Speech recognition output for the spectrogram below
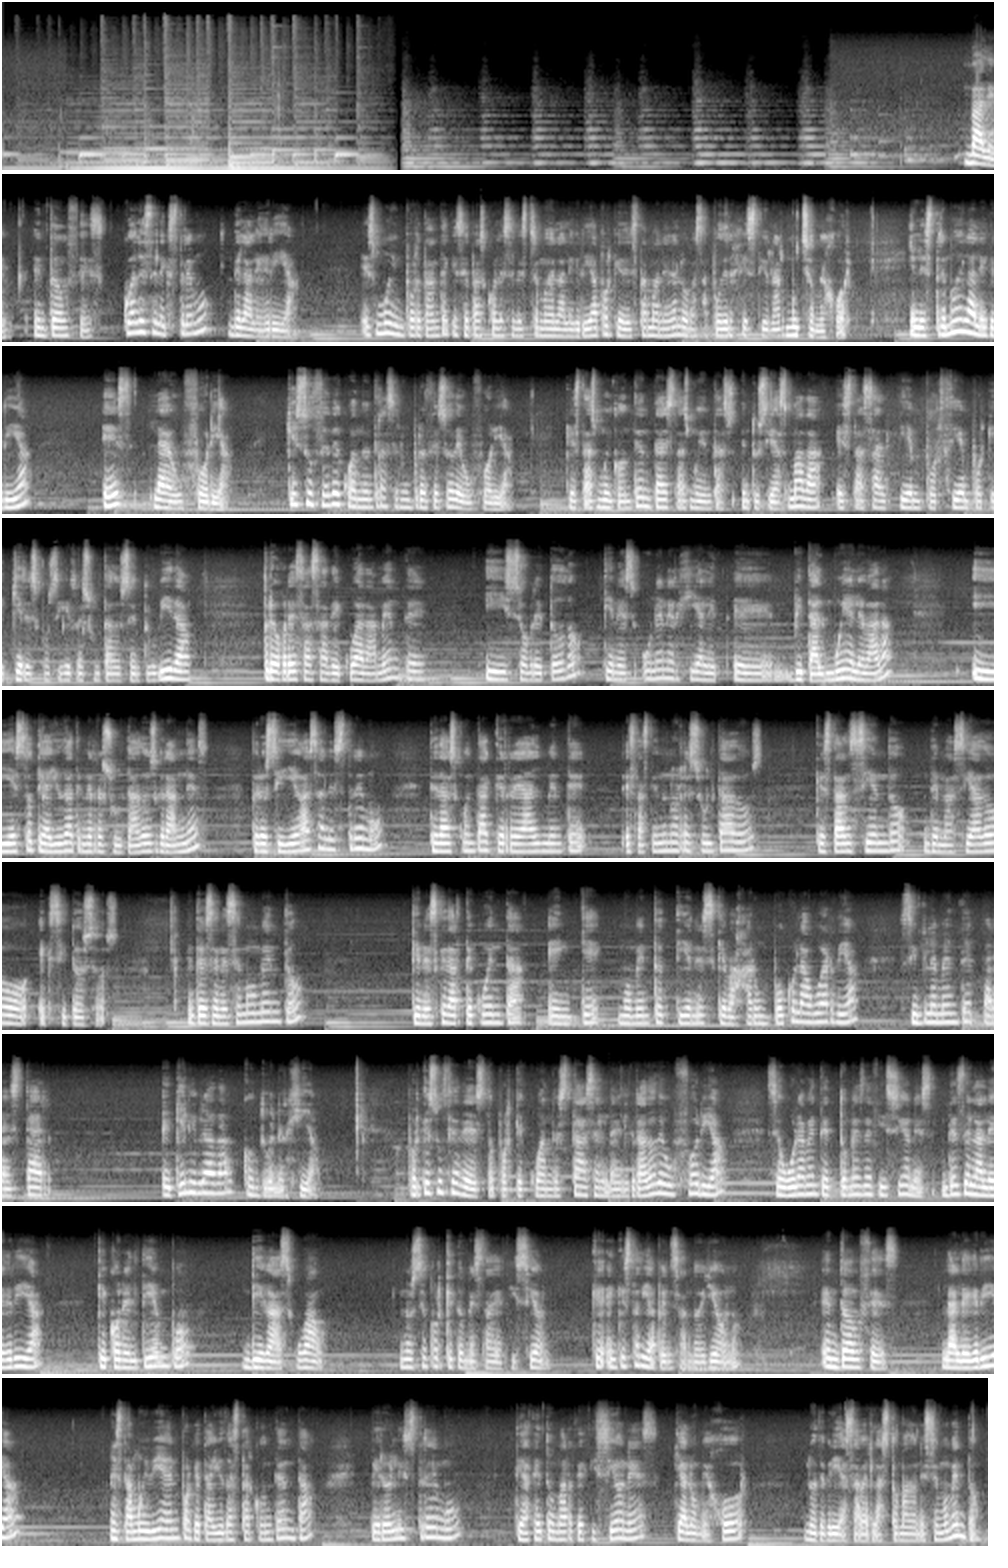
Vale, entonces, ¿cuál es el extremo de la alegría? Es muy importante que sepas cuál es el extremo de la alegría porque de esta manera lo vas a poder gestionar mucho mejor. El extremo de la alegría es la euforia. ¿Qué sucede cuando entras en un proceso de euforia? Que estás muy contenta, estás muy entusiasmada, estás al 100% porque quieres conseguir resultados en tu vida, progresas adecuadamente y sobre todo tienes una energía eh, vital muy elevada y esto te ayuda a tener resultados grandes, pero si llegas al extremo te das cuenta que realmente estás teniendo unos resultados que están siendo demasiado exitosos. Entonces en ese momento tienes que darte cuenta en qué momento tienes que bajar un poco la guardia simplemente para estar equilibrada con tu energía. ¿Por qué sucede esto? Porque cuando estás en el grado de euforia, seguramente tomes decisiones desde la alegría que con el tiempo digas, wow, no sé por qué tomé esta decisión, ¿en qué estaría pensando yo? ¿no? Entonces, la alegría está muy bien porque te ayuda a estar contenta, pero el extremo te hace tomar decisiones que a lo mejor no deberías haberlas tomado en ese momento.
